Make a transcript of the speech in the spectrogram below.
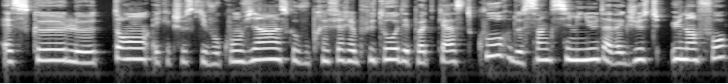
Est-ce que le temps est quelque chose qui vous convient? Est-ce que vous préférez plutôt des podcasts courts de 5-6 minutes avec juste une info,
